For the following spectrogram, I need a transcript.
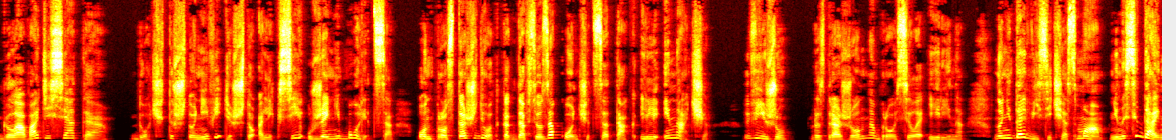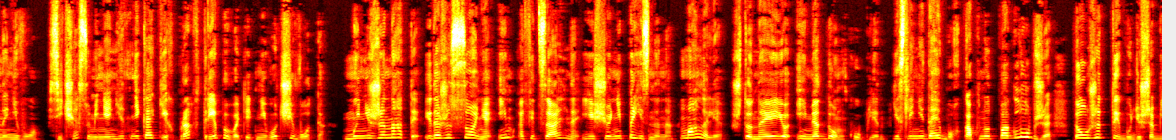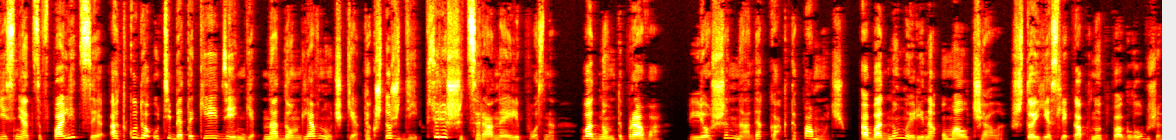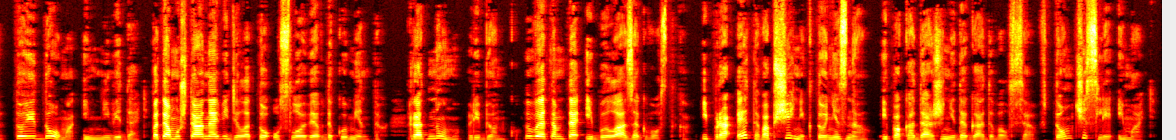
Глава десятая. «Дочь, ты что, не видишь, что Алексей уже не борется? Он просто ждет, когда все закончится так или иначе». «Вижу», — раздраженно бросила Ирина. «Но не дави сейчас, мам, не наседай на него. Сейчас у меня нет никаких прав требовать от него чего-то. Мы не женаты, и даже Соня им официально еще не признана. Мало ли, что на ее имя дом куплен. Если, не дай бог, копнут поглубже, то уже ты будешь объясняться в полиции, откуда у тебя такие деньги на дом для внучки. Так что жди, все решится рано или поздно. В одном ты права. Леше надо как-то помочь. Об одном Ирина умолчала, что если копнут поглубже, то и дома им не видать, потому что она видела то условие в документах, родному ребенку. В этом-то и была загвоздка. И про это вообще никто не знал, и пока даже не догадывался, в том числе и мать.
